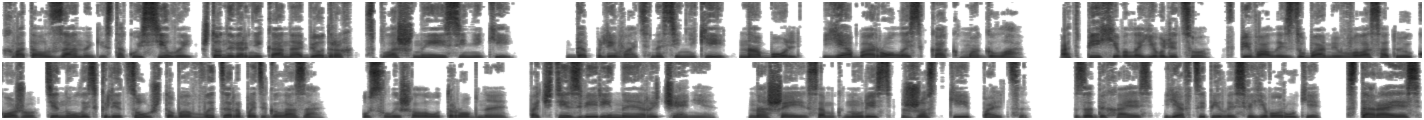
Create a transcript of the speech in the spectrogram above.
хватал за ноги с такой силой, что наверняка на бедрах сплошные синяки. Да плевать на синяки, на боль. Я боролась как могла. Отпихивала его лицо, впивалась зубами в волосатую кожу, тянулась к лицу, чтобы выцарапать глаза. Услышала утробное, почти звериное рычание. На шее сомкнулись жесткие пальцы. Задыхаясь, я вцепилась в его руки, стараясь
